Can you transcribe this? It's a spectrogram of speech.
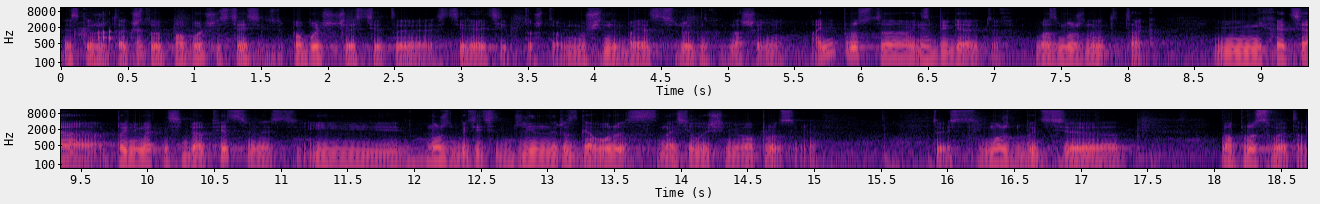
Я скажу а, так, что по большей, части, по большей части это стереотип, то, что мужчины боятся серьезных отношений. Они просто избегают их. Возможно, это так не хотя принимать на себя ответственность и, может быть, эти длинные разговоры с насилующими вопросами. То есть, может быть, э, вопрос в этом.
